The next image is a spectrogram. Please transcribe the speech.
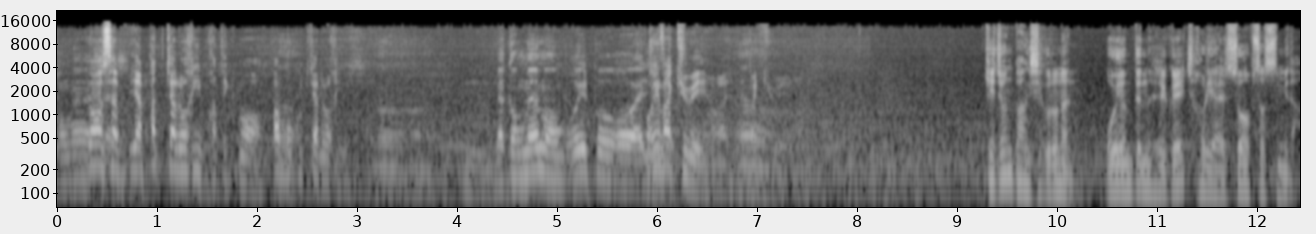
quand même. Non, il n'y a pas de calories pratiquement, pas beaucoup de calories. Mais quand même, on brûle pour. euh, Pour éliminer- évacuer, ouais, Ah. évacuer. 기존 방식으로는 오염된 흙을 처리할 수 없었습니다.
